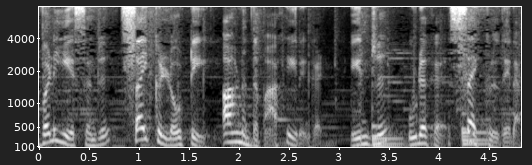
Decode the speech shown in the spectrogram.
வெளியே சென்று சைக்கிள் ஓட்டி ஆனந்தமாக இருங்கள். இன்று உலக சைக்கிள் தினம்.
